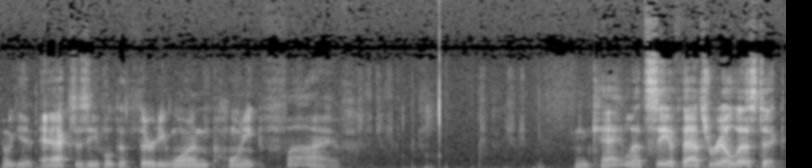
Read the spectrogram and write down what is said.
and we get x is equal to 31.5. Okay, let's see if that's realistic.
